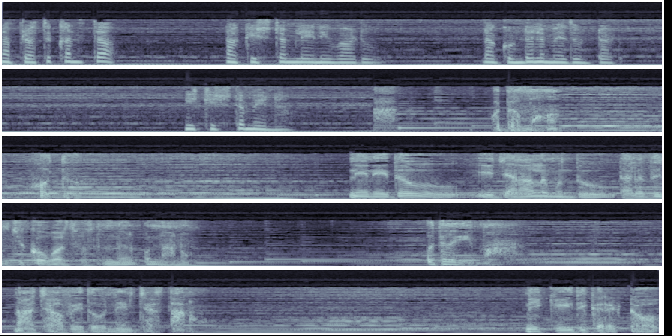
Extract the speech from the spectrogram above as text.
నా బ్రతుకంతా నాకు ఇష్టం లేనివాడు నా గుండెల మీద ఉంటాడు మీకిష్టమేనా? వద్దమ్మా. వద్దు. నేనేదో ఈ జనాల ముందు తలదించుకోవాల్సి వస్తుందనుకున్నాను. వదిలేయమ్మా. నా చావేదో నేను చేస్తాను. నీకేది కరెక్టో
